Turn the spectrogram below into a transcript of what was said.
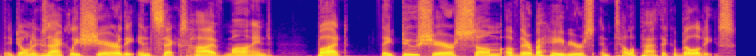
They don't exactly share the insect's hive mind, but they do share some of their behaviors and telepathic abilities.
